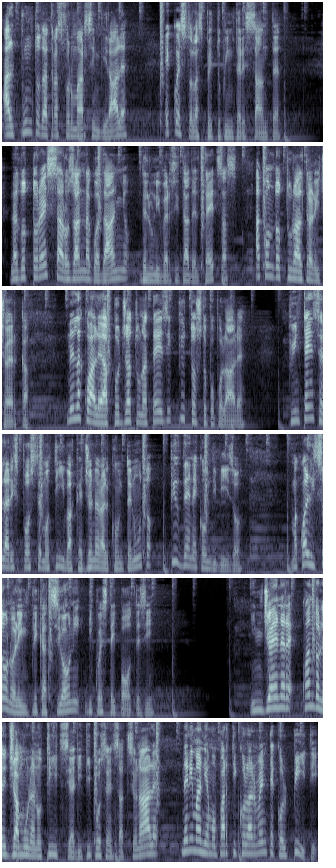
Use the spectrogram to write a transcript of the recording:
al punto da trasformarsi in virale? E questo è l'aspetto più interessante. La dottoressa Rosanna Guadagno dell'Università del Texas ha condotto un'altra ricerca, nella quale ha appoggiato una tesi piuttosto popolare. Più intensa è la risposta emotiva che genera il contenuto, più viene condiviso. Ma quali sono le implicazioni di questa ipotesi? In genere, quando leggiamo una notizia di tipo sensazionale, ne rimaniamo particolarmente colpiti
